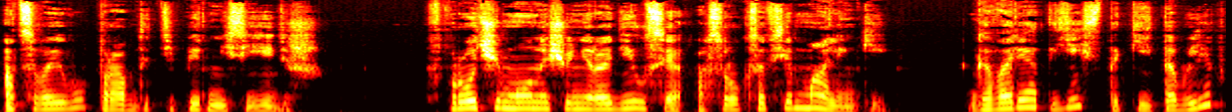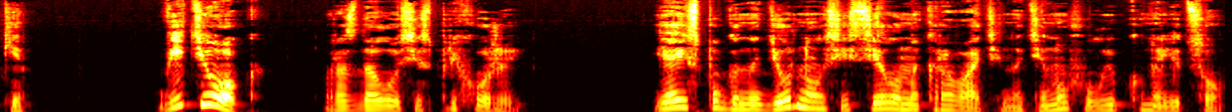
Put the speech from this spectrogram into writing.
От своего, правда, теперь не съедешь. Впрочем, он еще не родился, а срок совсем маленький. Говорят, есть такие таблетки. «Витек!» Раздалось из прихожей. Я испуганно дернулась и села на кровати, натянув улыбку на лицо.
